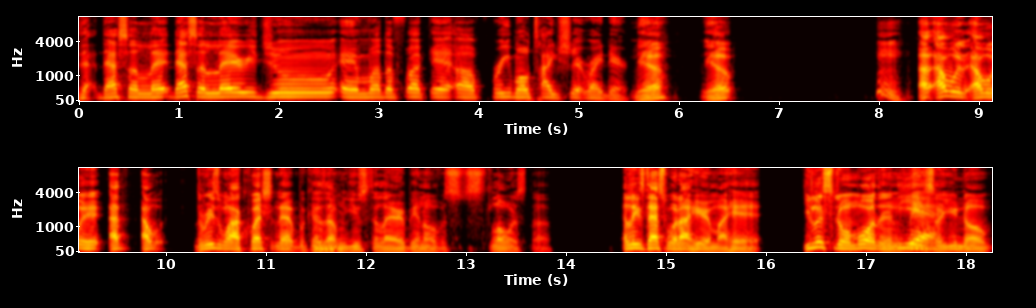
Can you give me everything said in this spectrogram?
That, that's a that's a Larry June and motherfucking uh primo type shit right there. Yeah. Yep. Hmm. I, I would. I would. I. I would. The reason why I question that because Mhm. I'm used to Larry being over slower stuff. At least that's what I hear in my head. You listen to him more than me, so you know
